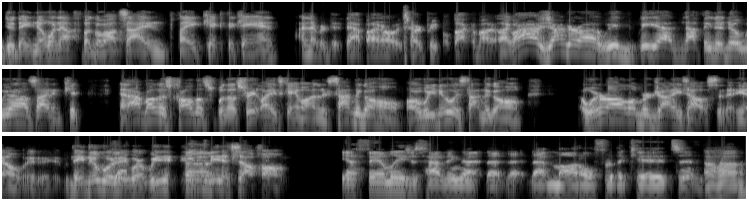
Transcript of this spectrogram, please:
Do they know enough to go outside and play kick the can? I never did that, but I always heard people talk about it. Like, when I was younger, uh, we we had nothing to do. We went outside and kicked. And our mothers called us when the street lights came on. It's time to go home, or we knew it's time to go home. We are all over Johnny's house, and you know they knew where yeah. they were. We didn't, uh, need a cell phone. Yeah, families just having that that that, that model for the kids, and uh-huh.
